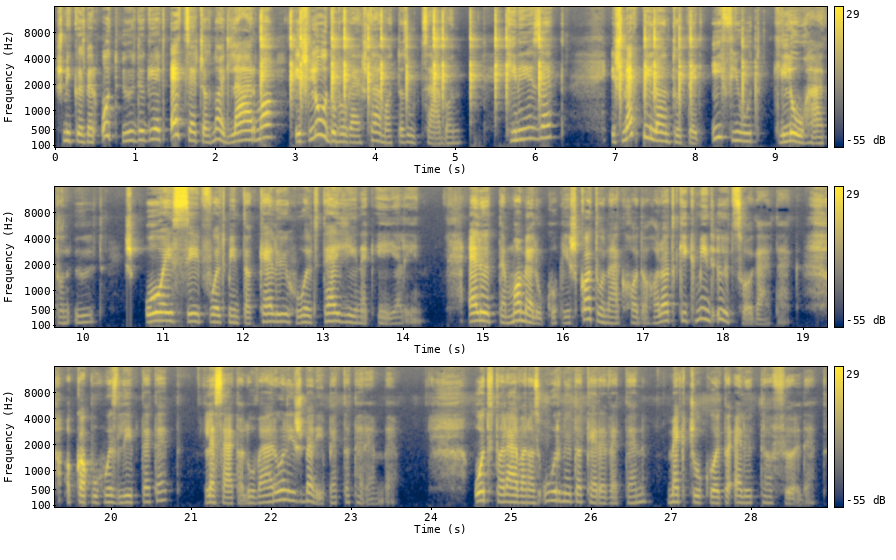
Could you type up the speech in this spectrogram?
és miközben ott üldögélt, egyszer csak nagy lárma és lódobogás támadt az utcában. Kinézett, és megpillantott egy ifjút, ki lóháton ült, és oly szép volt, mint a kelő hold teljének éjjelén. Előtte mamelukok és katonák hada haladt, kik mind őt szolgálták. A kapuhoz léptetett, leszállt a lováról, és belépett a terembe. Ott találvan az úrnőt a kereveten, megcsókolta előtte a földet.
